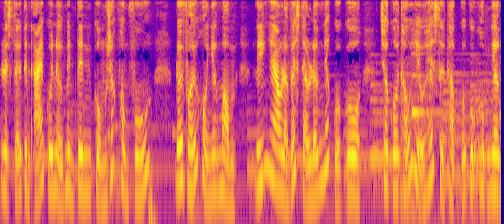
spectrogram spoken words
lịch sử tình ái của nữ minh tinh cũng rất phong phú. Đối với Hồ Nhân Mộng, Lý Ngao là vết sẹo lớn nhất của cô, cho cô thấu hiểu hết sự thật của cuộc hôn nhân,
